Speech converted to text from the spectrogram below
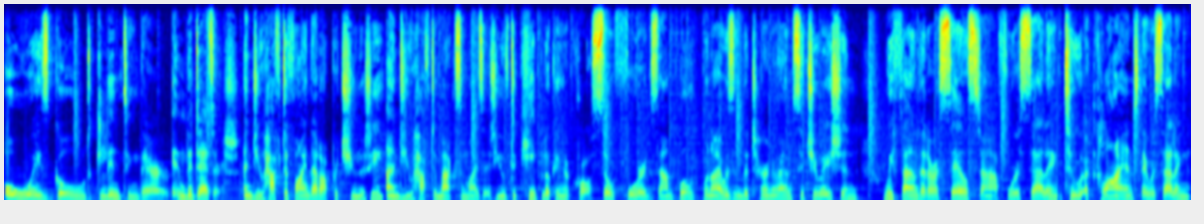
always gold glinting there in the desert. And you have to find that opportunity and you have to maximize it. You have to keep looking across. So for example, when I was in the turnaround situation, we found that our sales staff were selling to a client, they were selling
